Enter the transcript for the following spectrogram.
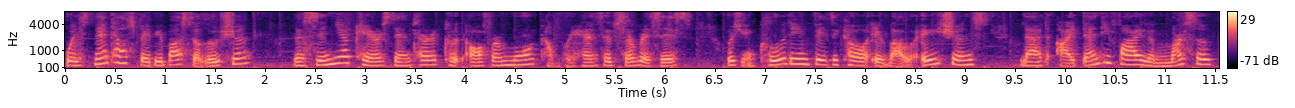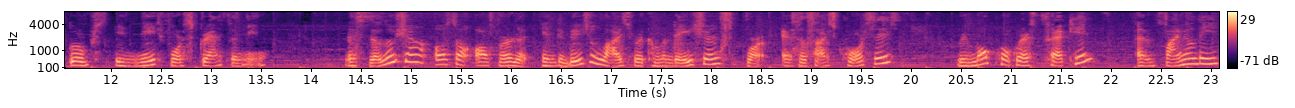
with NetTown's BabyBot solution, the senior care center could offer more comprehensive services, which including physical evaluations that identify the muscle groups in need for strengthening the solution also offers individualized recommendations for exercise courses, remote progress tracking, and finally,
